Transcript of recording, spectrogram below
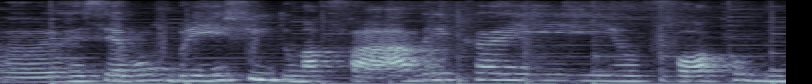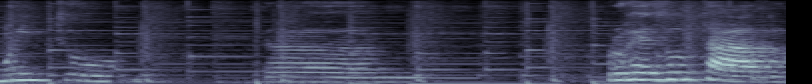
Ah, eu recebo um briefing de uma fábrica e eu foco muito uh, para o resultado,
